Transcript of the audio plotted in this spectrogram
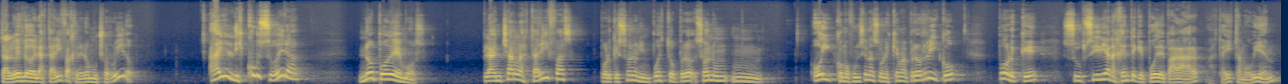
tal vez lo de las tarifas generó mucho ruido. Ahí el discurso era, no podemos planchar las tarifas porque son un impuesto, pro, son un, hoy como funcionan son un esquema pro rico porque subsidian a gente que puede pagar, hasta ahí estamos bien,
